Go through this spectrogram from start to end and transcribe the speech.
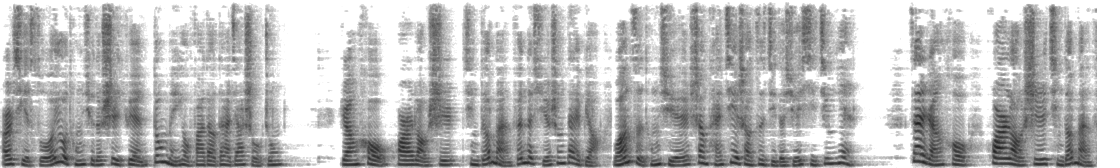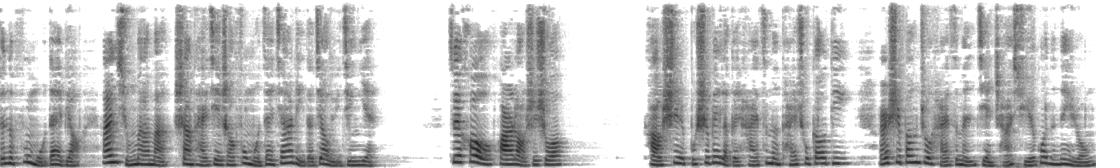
而且所有同学的试卷都没有发到大家手中。然后，花儿老师请得满分的学生代表王子同学上台介绍自己的学习经验。再然后，花儿老师请得满分的父母代表安雄妈妈上台介绍父母在家里的教育经验。最后，花儿老师说：“考试不是为了给孩子们排除高低，而是帮助孩子们检查学过的内容，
